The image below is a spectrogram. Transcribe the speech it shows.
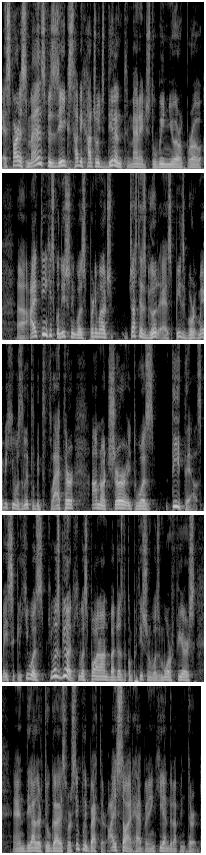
As far as men's physique, Sadi Hadzovic didn't manage to win New York Pro. Uh, I think his conditioning was pretty much just as good as Pittsburgh. Maybe he was a little bit flatter. I'm not sure. It was details. Basically, he was he was good. He was spot on, but just the competition was more fierce, and the other two guys were simply better. I saw it happening. He ended up in third.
